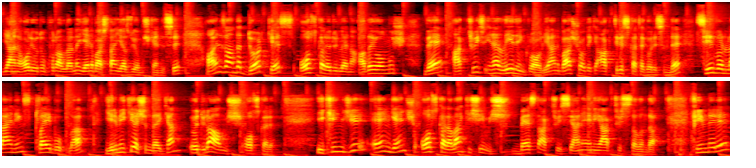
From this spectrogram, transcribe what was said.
Yani Hollywood'un kurallarını yeni baştan yazıyormuş kendisi. Aynı zamanda 4 kez Oscar ödüllerine aday olmuş ve Actress in a Leading Role yani başroldeki aktris kategorisinde Silver Linings Playbook'la 22 yaşındayken ödülü almış Oscar'ı. İkinci en genç Oscar alan kişiymiş. Best Actress yani en iyi aktris dalında. Filmleri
